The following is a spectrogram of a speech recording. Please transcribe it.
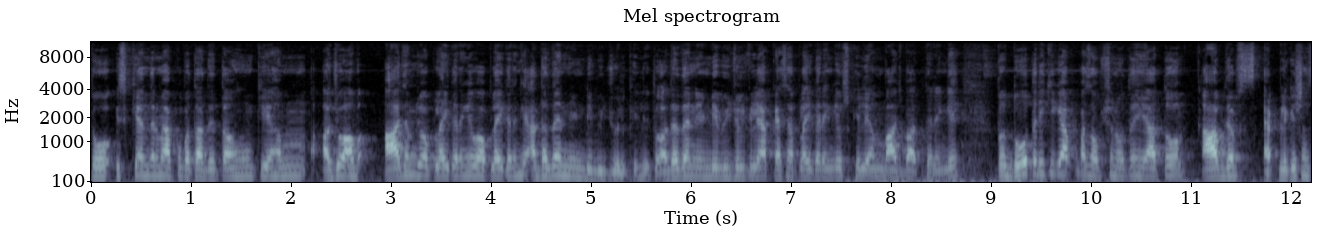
तो इसके अंदर मैं आपको बता देता हूँ कि हम, जो अब, आज हम जो अप्लाई करेंगे, वो अप्लाई करेंगे अदर देन इंडिविजुअल के लिए। तो अदर देन इंडिविजुअल के लिए आप कैसे अप्लाई करेंगे, उसके लिए हम आज बात करेंगे। तो दो तरीके के आपके पास ऑप्शन होते हैं, या तो आप जब एप्लीकेशन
